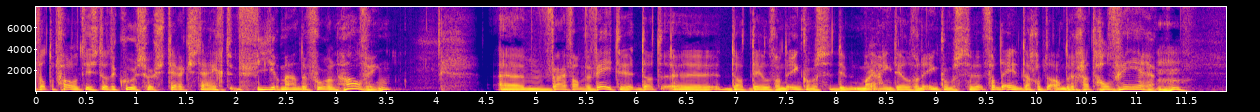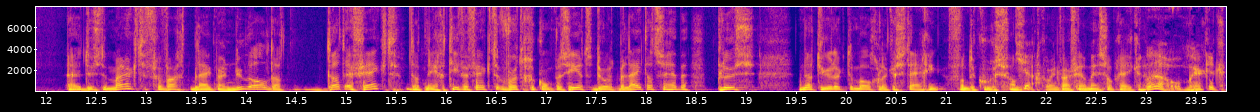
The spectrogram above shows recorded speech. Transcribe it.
wat opvallend is dat de koers zo sterk stijgt vier maanden voor een halving. Uh, waarvan we weten dat uh, dat deel van de inkomsten, de miningdeel van de inkomsten, van de ene dag op de andere gaat halveren. Mm -hmm. Uh, dus de markt verwacht blijkbaar nu al dat dat effect, dat negatieve effect, wordt gecompenseerd door het beleid dat ze hebben. Plus natuurlijk de mogelijke stijging van de koers van Bitcoin, waar veel mensen op rekenen. Nou, opmerkelijk.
